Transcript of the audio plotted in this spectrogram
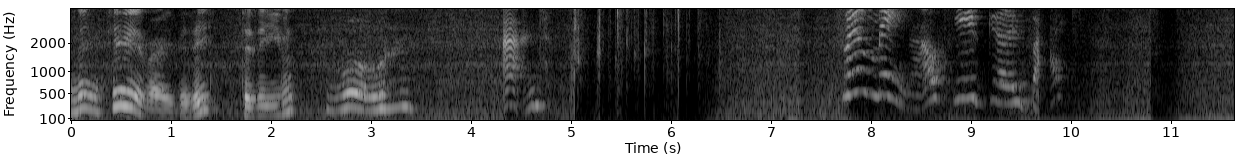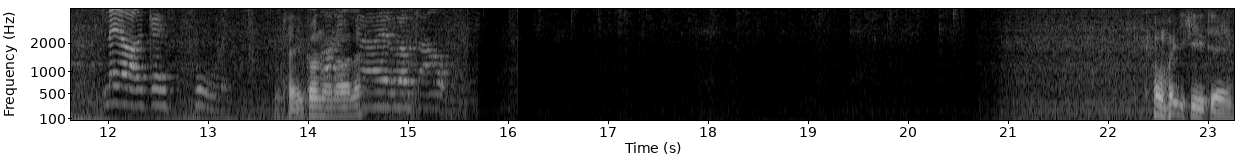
I didn't hear you very busy. Dizzy even. Whoa. And film me now. You go back. Now I go forward. Okay, go on then, I go Isla. about. Come on, what are you doing?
